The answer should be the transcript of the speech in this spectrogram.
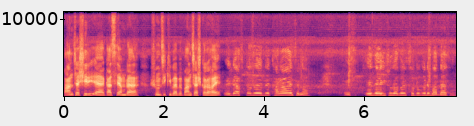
পান চাষির কাছে আমরা শুনছি কীভাবে পান চাষ করা হয়। এই গাছটা যে যে খারাপ হয়েছে না এই- যে এই সোজা করে ছোট করে বাঁধা ছিল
